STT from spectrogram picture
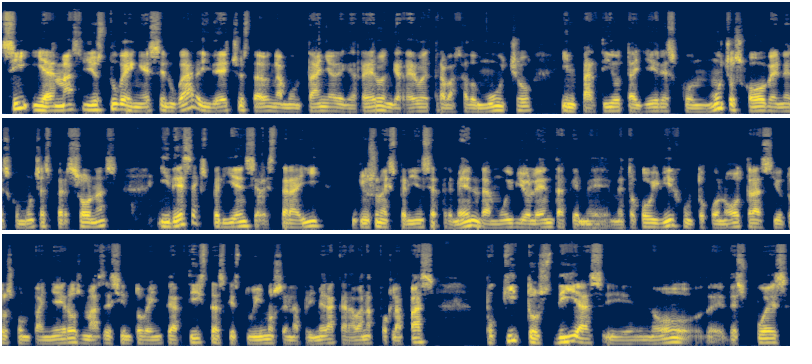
Sí, y además yo estuve en ese lugar y de hecho he estado en la montaña de Guerrero. En Guerrero he trabajado mucho, impartido talleres con muchos jóvenes, con muchas personas y de esa experiencia de estar ahí, incluso una experiencia tremenda, muy violenta que me, tocó vivir junto con otras y otros compañeros, más de 120 artistas que estuvimos en la primera caravana por la paz, poquitos días, eh, ¿no? después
